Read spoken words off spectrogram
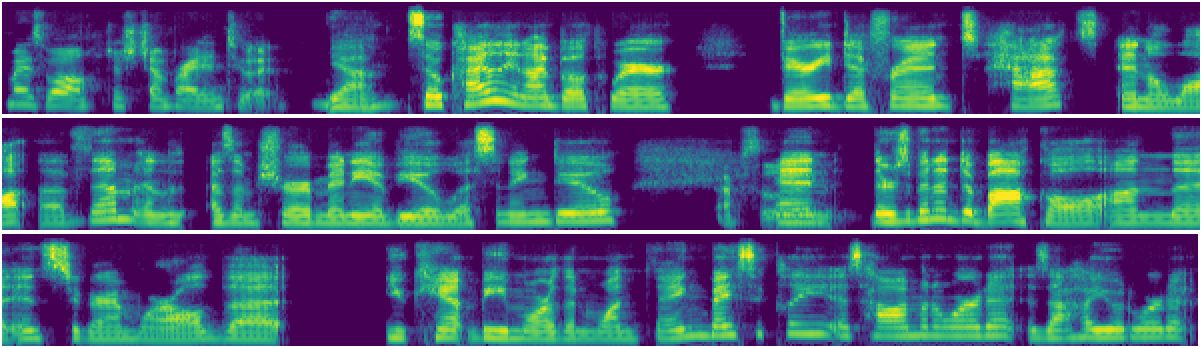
might as well just jump right into it. Yeah. So Kylie and I both wear very different hats and a lot of them. And as I'm sure many of you listening do. Absolutely. And there's been a debacle on the Instagram world that you can't be more than one thing, basically, is how I'm going to word it. Is that how you would word it?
